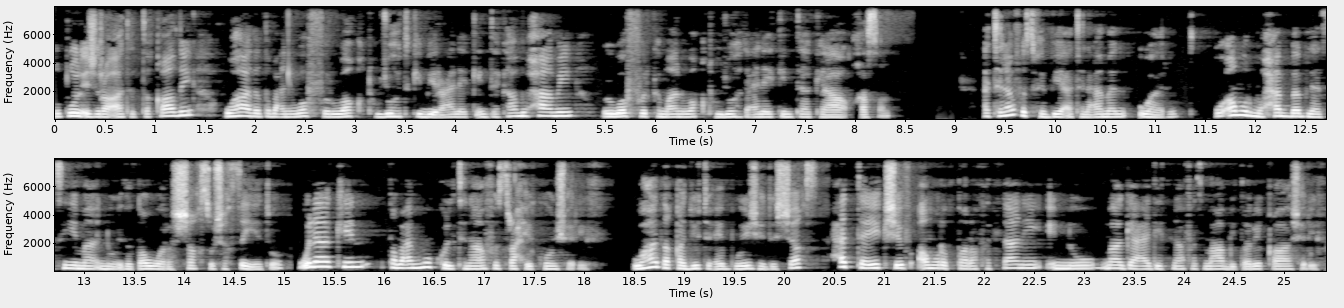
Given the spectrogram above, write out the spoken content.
وطول إجراءات التقاضي وهذا طبعا يوفر وقت وجهد كبير عليك أنت كمحامي ويوفر كمان وقت وجهد عليك أنت كخصم. التنافس في بيئة العمل وارد. وأمر محبب لا سيما أنه إذا طور الشخص وشخصيته ولكن طبعا مو كل تنافس راح يكون شريف. وهذا قد يتعب ويجهد الشخص حتى يكشف أمر الطرف الثاني إنه ما قاعد يتنافس معه بطريقة شريفة.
